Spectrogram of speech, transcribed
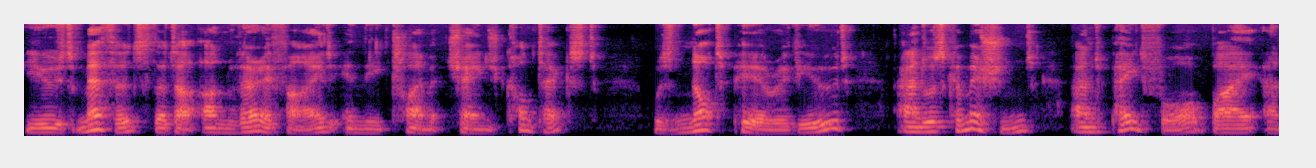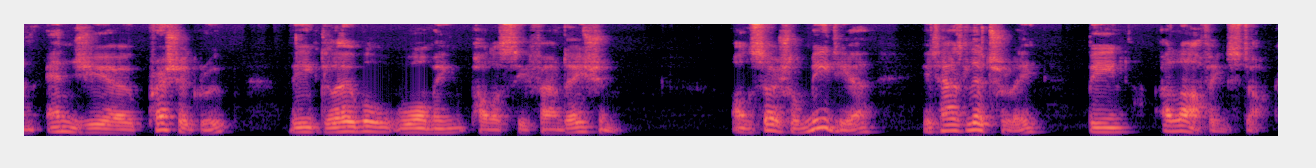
used methods that are unverified in the climate change context, was not peer reviewed, and was commissioned and paid for by an NGO pressure group, the Global Warming Policy Foundation. On social media, it has literally been a laughingstock.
